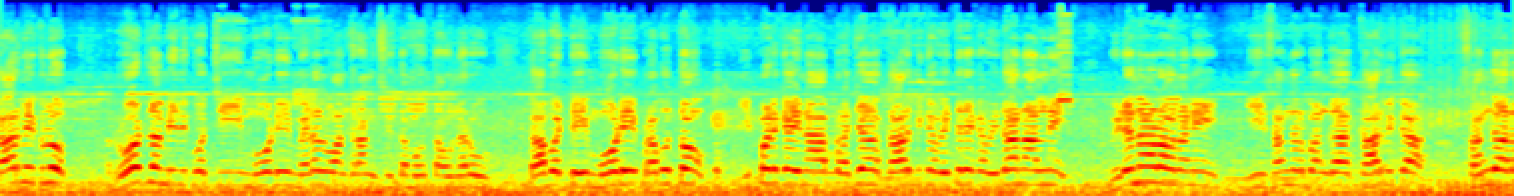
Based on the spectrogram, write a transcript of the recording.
కార్మికులు రోడ్ల మీదకి వచ్చి మోడీ మెడల్ వంచడానికి సిద్ధమవుతా ఉన్నారు. కాబట్టి మోడీ ప్రభుత్వం ఇప్పటికైనా ప్రజా కార్మిక వ్యతిరేక విధానాల్ని విడనాడాలని ఈ సందర్భంగా కార్మిక సంఘాల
